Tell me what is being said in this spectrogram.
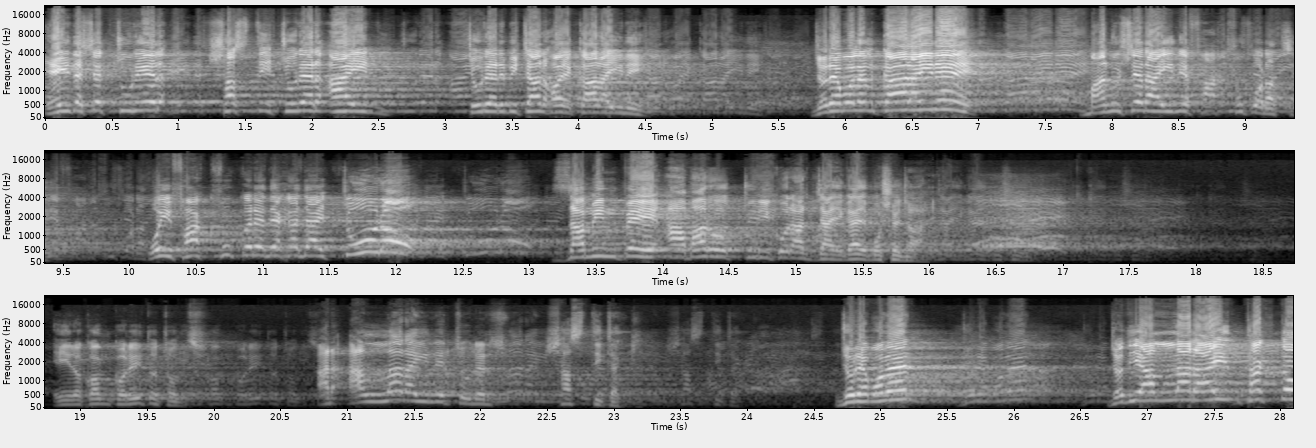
এই দেশে চুরের শাস্তি, চুরের আইন, চুরের বিচার হয় কার আইনে? জোরে বলেন, কার আইনে? মানুষের আইনে ফাঁকফুকর আছে। ওই ফাঁকফুক করে দেখা যায় চোরও জামিন পেয়ে আবারও চুরি করার জায়গায় বসে যায়। এই রকম করেই তো চলছে। আর আল্লাহর আইনে চোরের শাস্তিটা কি? জোরে বলেন। যদি আল্লাহর আইন থাকতো,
